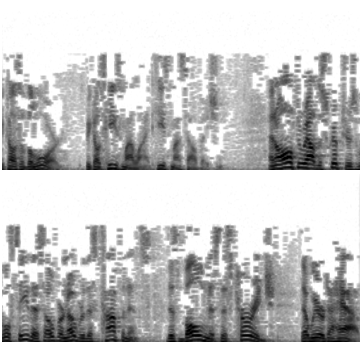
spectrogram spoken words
because of the Lord, because He's my light, He's my salvation. And all throughout the scriptures, we'll see this over and over this confidence, this boldness, this courage that we are to have.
